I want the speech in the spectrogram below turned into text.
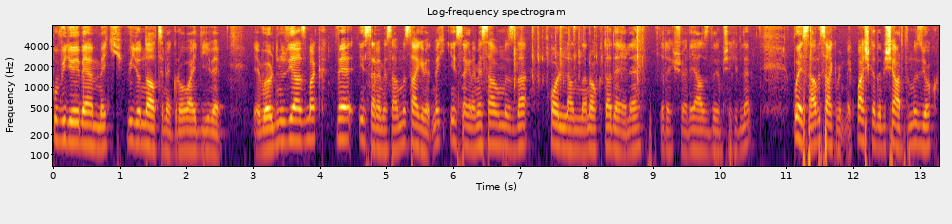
Bu videoyu beğenmek, videonun altına Grow ID ve e, Word'ünüzü yazmak ve Instagram hesabımızı takip etmek. Instagram hesabımızda hollanda.dl direkt şöyle yazdığım şekilde bu hesabı takip etmek. Başka da bir şartımız yok.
